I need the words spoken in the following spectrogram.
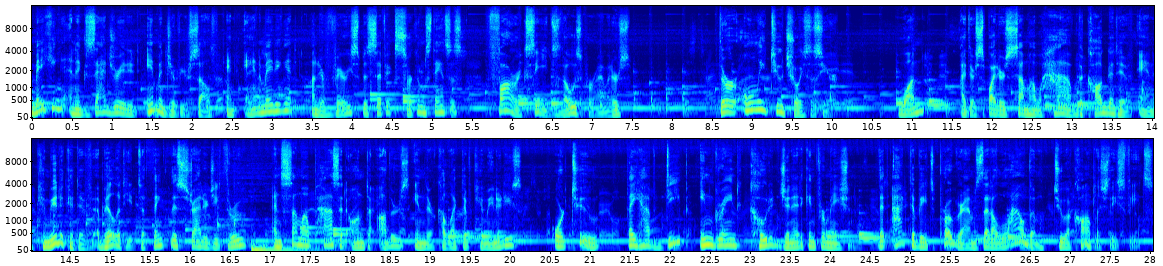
making an exaggerated image of yourself and animating it under very specific circumstances far exceeds those parameters. There are only two choices here. One, Either spiders somehow have the cognitive and communicative ability to think this strategy through and somehow pass it on to others in their collective communities, or two, they have deep ingrained coded genetic information that activates programs that allow them to accomplish these feats.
